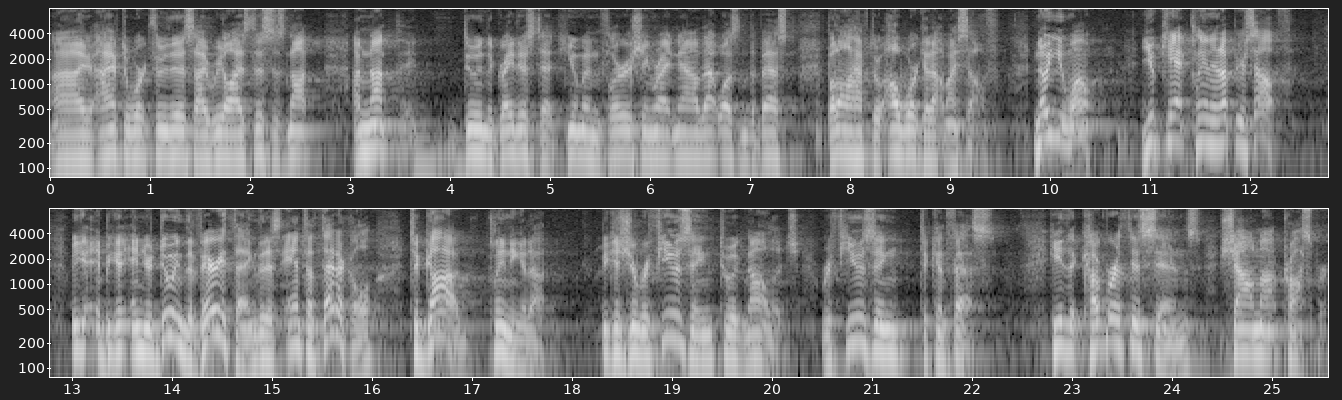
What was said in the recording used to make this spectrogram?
I, I have to work through this. I realize this is not. I'm not doing the greatest at human flourishing right now. That wasn't the best, but I'll have to. I'll work it out myself. No, you won't. You can't clean it up yourself. And you're doing the very thing that is antithetical to God cleaning it up because you're refusing to acknowledge, refusing to confess. He that covereth his sins shall not prosper.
